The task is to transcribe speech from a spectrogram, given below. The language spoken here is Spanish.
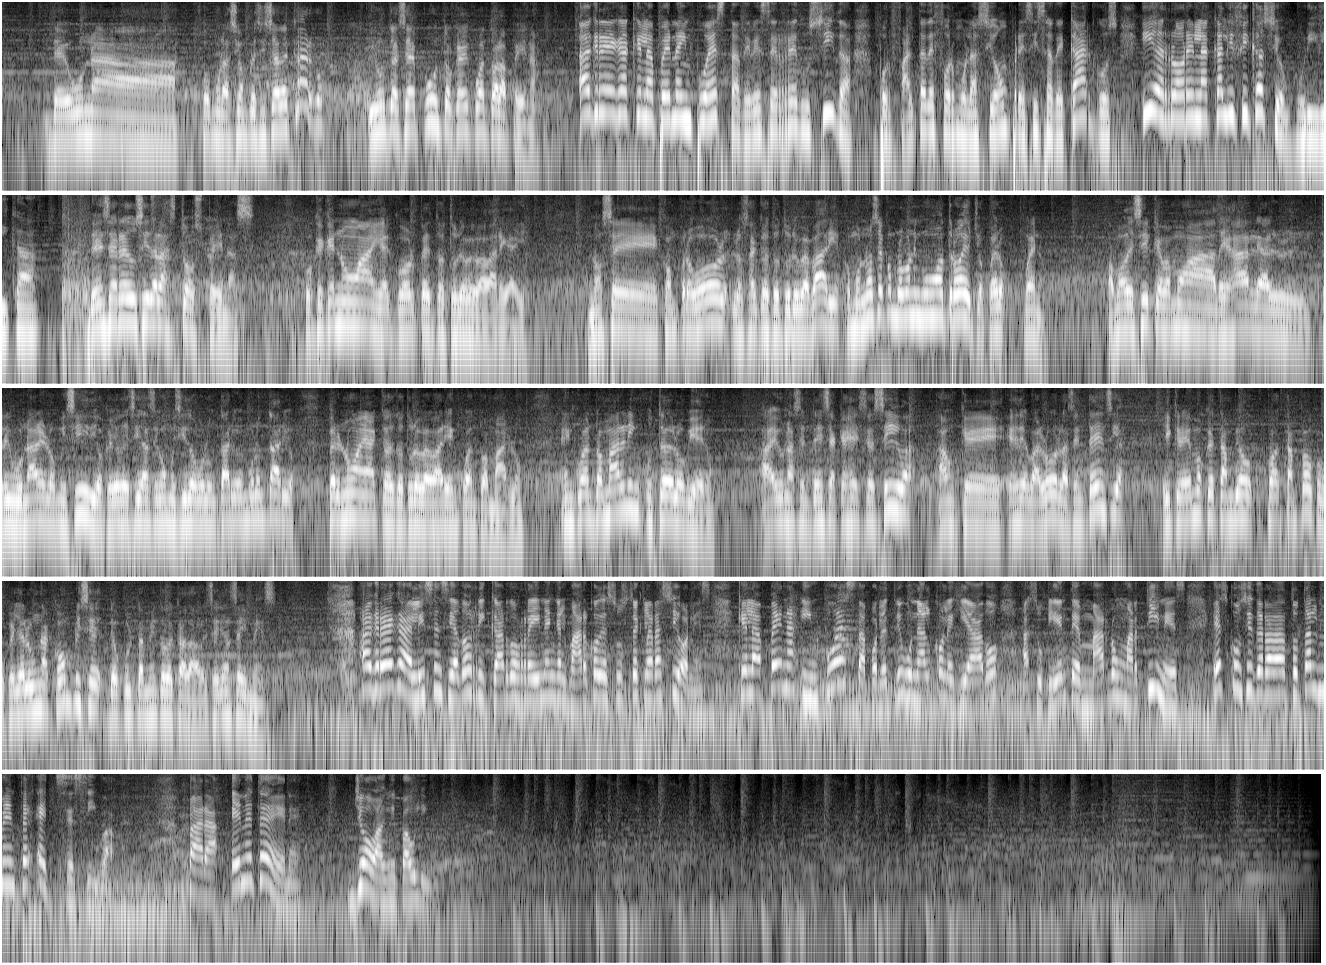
de una formulación precisa de cargo. Y un tercer punto que es en cuanto a la pena. Agrega que la pena impuesta debe ser reducida por falta de formulación precisa de cargos y error en la calificación jurídica. Deben ser reducidas las dos penas, porque es que no hay el golpe de tortura y barbarie ahí. No se comprobó los actos de tortura y barbarie, como no se comprobó ningún otro hecho, pero bueno, vamos a decir que vamos a dejarle al tribunal el homicidio, que ellos decidan si es homicidio voluntario o involuntario, pero no hay actos de tortura y barbarie en cuanto a Marlon. En cuanto a Marlin, ustedes lo vieron. Hay una sentencia que es excesiva, aunque es de valor la sentencia, y creemos que también, tampoco, porque ella es una cómplice de ocultamiento de cadáver, serían seis meses. Agrega el licenciado Ricardo Reina en el marco de sus declaraciones que la pena impuesta por el tribunal colegiado a su cliente Marlon Martínez es considerada totalmente excesiva. Para NTN, Giovanni Paulino.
